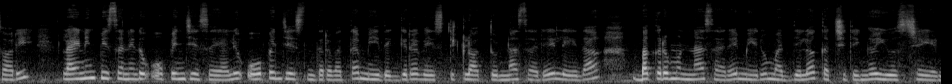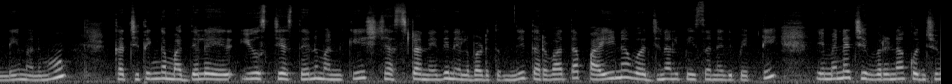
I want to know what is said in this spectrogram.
sari lining piece అనేది ఓపెన్ చేసేయాలి. ఓపెన్ చేసిన తర్వాత మీ దగ్గర వేస్ట్ క్లాత్ ఉన్నా సరే లేదా బక్రం ఉన్నా సరే మీరు మధ్యలో ఖచ్చితంగా యూస్ చేయండి మనము. ఖచ్చితంగా మధ్యలో యూస్ చేస్తేనే మనకి చెస్ట్ అనేది నిలబడుతుంది. తర్వాత పైన ఒరిజినల్ పీస్ అనేది పెట్టి ఏమైనా చివరిన కొంచెం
